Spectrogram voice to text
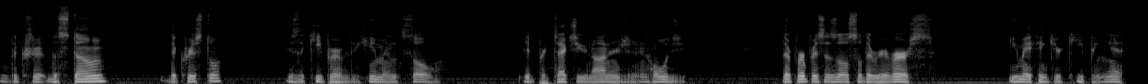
The, the stone, the crystal, is the keeper of the human soul. It protects you and honors you and holds you. Their purpose is also the reverse. You may think you're keeping it,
